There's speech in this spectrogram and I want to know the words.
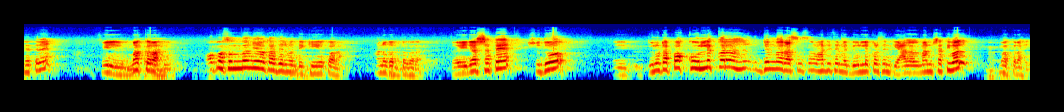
ক্ষেত্রে অপছন্দনীয় কাজের মধ্যে কি করা? আনুগত্য করা। তো এটার সাথে শুধু এই দুটা পক্ষ উল্লেখ করার জন্য রাসুল হাদিসের মধ্যে উল্লেখ করছেন কি? আলাল মান সাতিবল মকরাহি।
